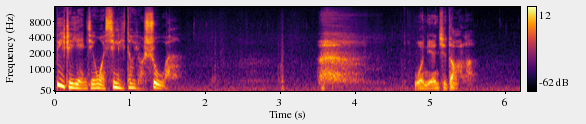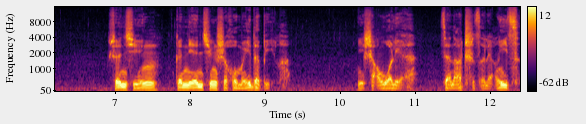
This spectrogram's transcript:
闭着眼睛我心里都有数啊。我年纪大了，身形跟年轻时候没得比了。你赏我脸，再拿尺子量一次，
